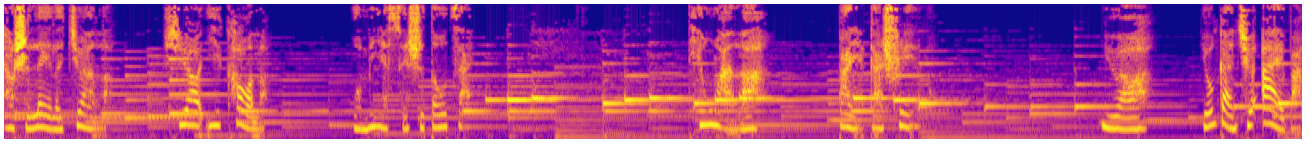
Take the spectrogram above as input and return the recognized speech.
要是累了倦了，需要依靠了，我们也随时都在。天晚了，爸也该睡了。女儿，勇敢去爱吧，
